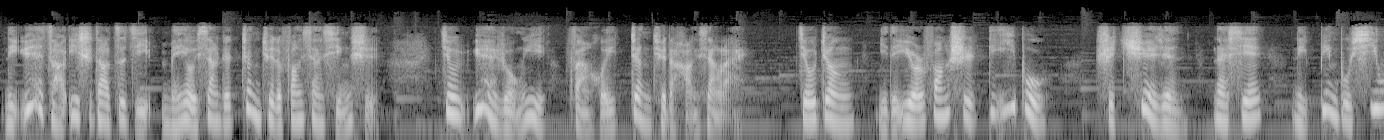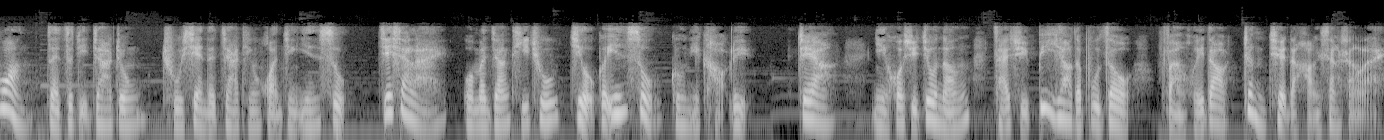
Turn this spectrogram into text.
你越早意识到自己没有向着正确的方向行驶，就越容易返回正确的航向来。纠正你的育儿方式，第一步是确认那些你并不希望在自己家中出现的家庭环境因素。接下来，我们将提出九个因素供你考虑，这样。你或许就能采取必要的步骤，返回到正确的航向上来。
